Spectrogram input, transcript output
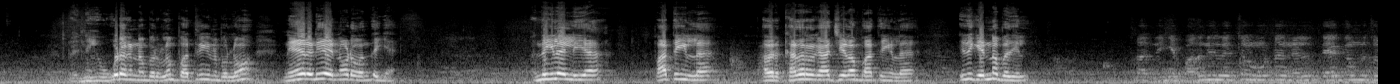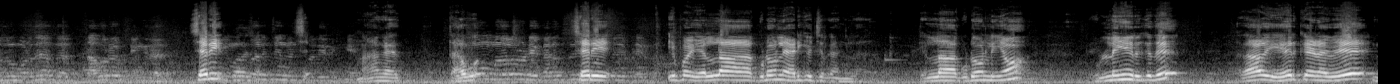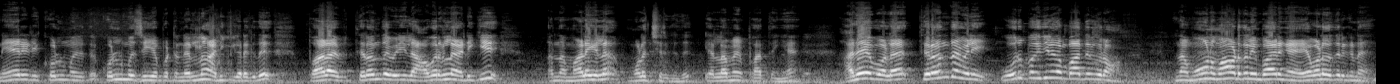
நீங்கள் ஊடக நபர்களும் பத்திரிகை நண்பர்களும் நேரடியாக என்னோட வந்தீங்க. வந்தீங்களா இல்லையா? பார்த்தீங்களா அவர் கதற காட்சியெல்லாம் பார்த்தீங்களா இதுக்கு என்ன பதில்? சார் நாங்கள் தவ சரி? இப்போ எல்லா குடோன்லையும் அடுக்கி வச்சுருக்காங்கல்ல? எல்லா குடோன்லேயும் உள்ளேயும் இருக்குது. அதாவது ஏற்கனவே நேரடி கொள்முதல் கொள்முதல் செய்யப்பட்ட நெல்லும் அடுக்கி கிடக்குது. பல திறந்த வெளியில் அவர்களும் அடுக்கி அந்த மலையில் முளைச்சிருக்குது. எல்லாமே பார்த்தீங்க. அதே போல் திறந்த வெளி ஒரு பகுதியில் தான் பார்த்துருக்குறோம். இந்த மூணு மாவட்டத்துலையும் பாருங்கள் எவ்வளோ இது இருக்குன்னு.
